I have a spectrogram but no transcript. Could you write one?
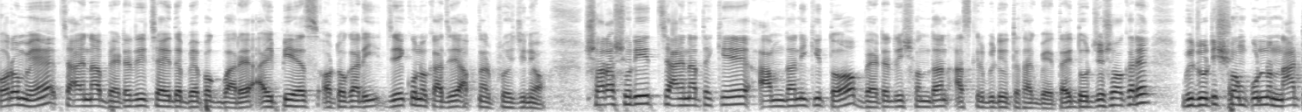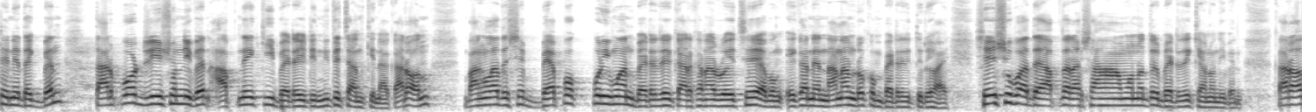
গরমে চায়না ব্যাটারির চাহিদা ব্যাপক বাড়ে, আইপিএস, অটো গাড়ি, যে কোনো কাজে আপনার প্রয়োজনীয়। সরাসরি চায়না থেকে আমদানিকৃত ব্যাটারির সন্ধান আজকের ভিডিওতে থাকবে। তাই ধৈর্য সহকারে ভিডিওটি সম্পূর্ণ না টেনে দেখবেন, তারপর ডিসিশন নেবেন আপনি কি ব্যাটারিটি নিতে চান কিনা। কারণ বাংলাদেশে ব্যাপক পরিমাণ ব্যাটারির কারখানা রয়েছে এবং এখানে নানান রকম ব্যাটারি তৈরি হয়। সেই সুবাদে আপনারা শাহ আমানতের ব্যাটারি কেন নেবেন? কারণ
